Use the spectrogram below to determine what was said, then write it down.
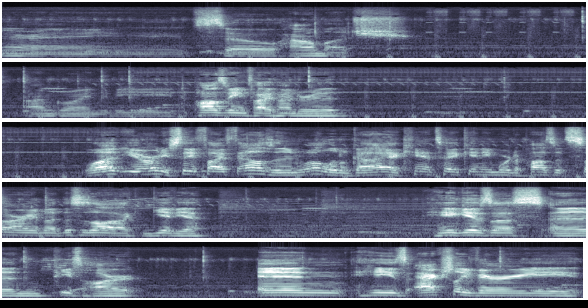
Alright, so how much? I'm going to be depositing 500. What? You already saved 5,000? Well, little guy, I can't take any more deposits, sorry, but this is all I can give you. He gives us a piece of heart. And he's actually very...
